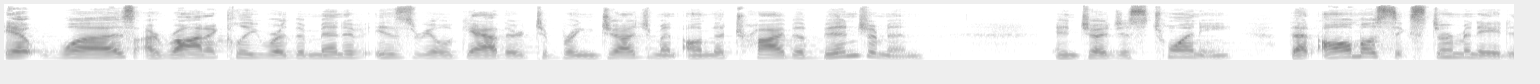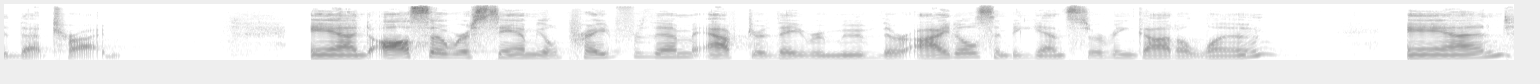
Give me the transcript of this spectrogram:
It was, ironically, where the men of Israel gathered to bring judgment on the tribe of Benjamin in Judges 20 that almost exterminated that tribe and also where Samuel prayed for them after they removed their idols and began serving God alone. And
